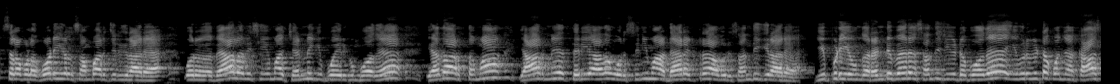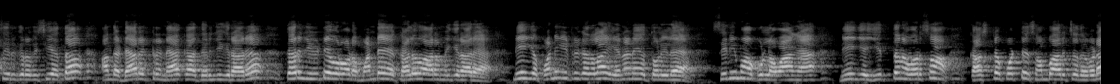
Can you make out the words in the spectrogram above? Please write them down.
சில பல கோடிகள் சம்பாரிச்சிருக்கிறாரு. ஒரு வேலை விஷயமா சென்னைக்கு போயிருக்கும் போது யதார்த்தமா யாருன்னே தெரியாத ஒரு சினிமா டைரக்டரை அவர் சந்திக்கிறாரு. இப்படி இவங்க ரெண்டு பேரும் சந்திச்சுக்கிட்ட போது இவர்கிட்ட கொஞ்சம் காசு இருக்கிற விஷயத்த அந்த டைரக்டர் நேக்கா தெரிஞ்சுக்கிறாரு. தெரிஞ்சுக்கிட்டு இவரோட மண்டையை கழுவ ஆரம்பிக்கிறாரு. நீங்க பண்ணிக்கிட்டு இருக்கிறதெல்லாம் என்னென்ன தொழில் சினிமாக்குள்ள வாங்க. நீங்க இத்தனை வருஷம் கஷ்டப்பட்டு சம்பாரிச்சதை விட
